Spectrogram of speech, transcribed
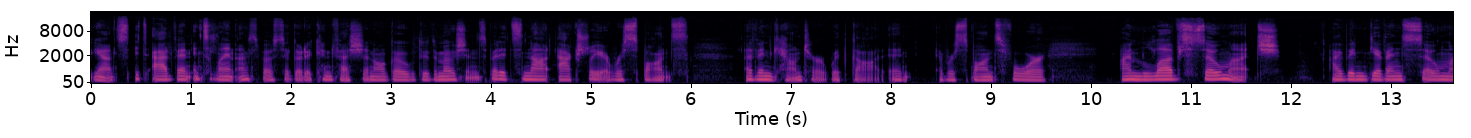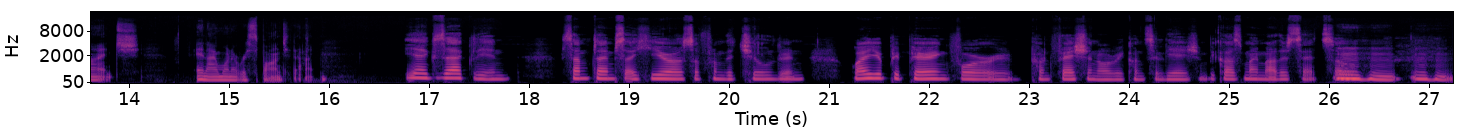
yeah, it's it's Advent, it's Lent. I'm supposed to go to confession. I'll go through the motions, but it's not actually a response of encounter with God, and a response for I'm loved so much, I've been given so much, and I want to respond to that. Yeah, exactly. And sometimes I hear also from the children, why are you preparing for confession or reconciliation? Because my mother said so. Mm-hmm. Mm-hmm.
